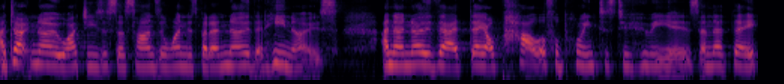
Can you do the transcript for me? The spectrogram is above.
I don't know why Jesus does signs and wonders, but I know that he knows. And I know that they are powerful pointers to who he is and that they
